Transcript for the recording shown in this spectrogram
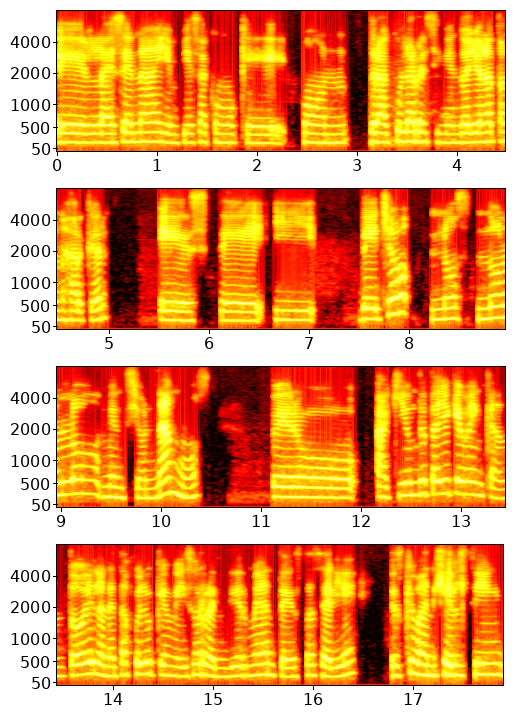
eh, la escena y empieza como que con Drácula recibiendo a Jonathan Harker. Este, y de hecho, nos, no lo mencionamos, pero aquí un detalle que me encantó y la neta fue lo que me hizo rendirme ante esta serie es que Van Helsing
